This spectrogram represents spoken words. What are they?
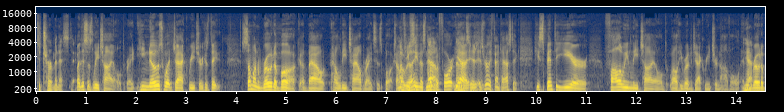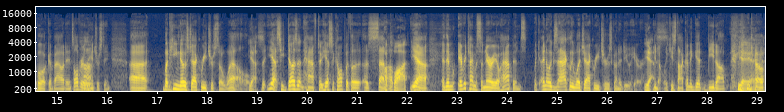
deterministic. But this is Lee Child, right? He knows what Jack Reacher because they someone wrote a book about how Lee Child writes his books. I don't know Oh, if you've seen this No. book before. No, yeah, it, it's really fantastic. He spent a year following Lee Child while he wrote a Jack Reacher novel and Yeah. then wrote a book about it. It's all really Huh. interesting. Uh, but he knows Jack Reacher so well. Yes. That yes, he doesn't have to. He has to come up with a, a setup, plot, Yeah. yeah. and then every time a scenario happens, like I know exactly what Jack Reacher is going to do here. Yes. You know, like he's not going to get beat up. Yeah, you yeah, know, yeah.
